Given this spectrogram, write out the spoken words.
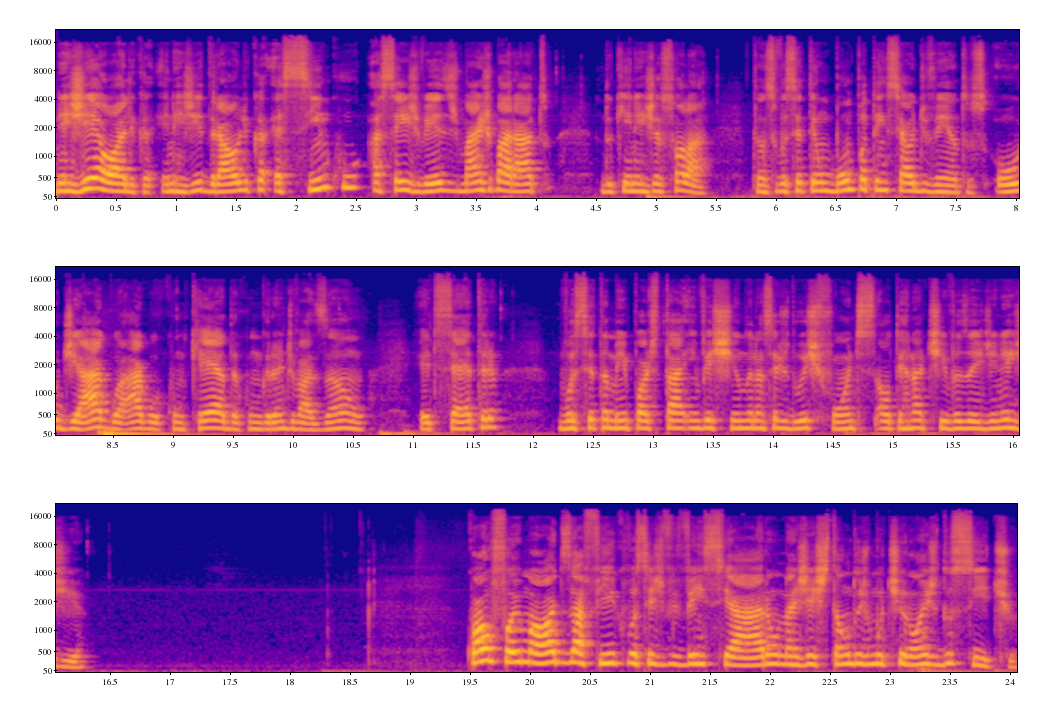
Energia eólica, energia hidráulica é 5 a 6 vezes mais barato do que energia solar. Então, se você tem um bom potencial de ventos ou de água, água com queda, com grande vazão, etc., você também pode estar investindo nessas duas fontes alternativas aí de energia. Qual foi o maior desafio que vocês vivenciaram na gestão dos mutirões do sítio?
